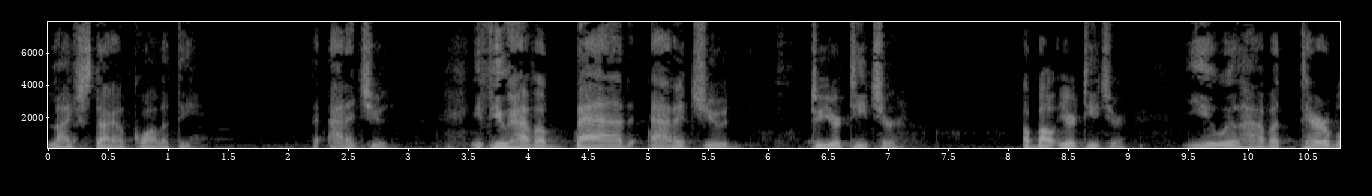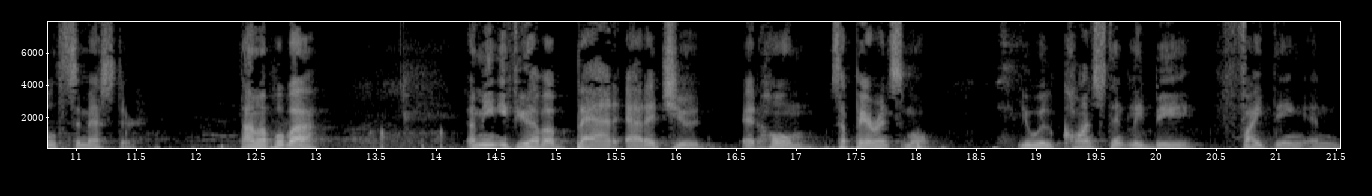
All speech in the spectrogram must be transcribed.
lifestyle quality. The attitude. If you have a bad attitude to your teacher, about your teacher, you will have a terrible semester. Tama po ba? I mean, if you have a bad attitude at home sa parents mo, you will constantly be fighting and,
